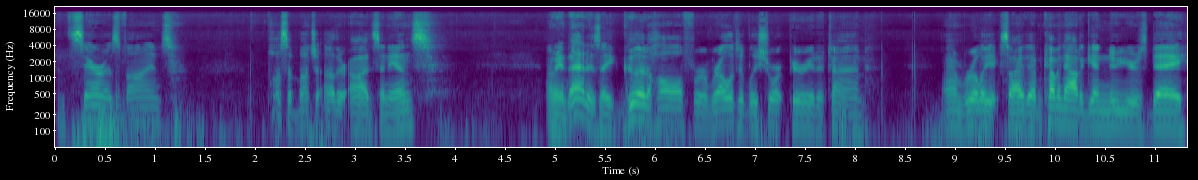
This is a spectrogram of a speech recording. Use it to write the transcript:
and Sarah's finds, plus a bunch of other odds and ends. I mean, that is a good haul for a relatively short period of time. I'm really excited. I'm coming out again New Year's Day.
